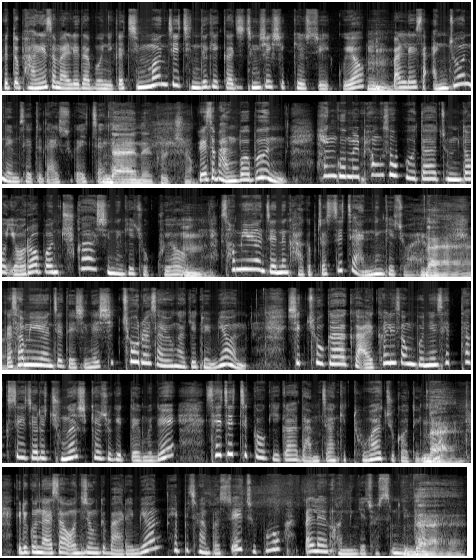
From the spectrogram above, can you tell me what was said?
그리고 또 방에서 말리다 보니까 진먼지 진드기까지 증식시킬 수 있고요. 음. 빨래에서 안 좋은 냄새도 날 수가 있잖아요. 네, 네, 그렇죠. 그래서 방법은 헹굼을 평소보다 좀 더 여러 번 추가하시는 게 좋고요. 음. 섬유유연제는 가급적 쓰지 않는 게 좋아요. 네. 그러니까 섬유유연제 대신에 식초를 사용하게 되면 식초가 그 알칼리 성분인 세탁 세제를 중화시켜 주기 때문에 세제 찌꺼기가 남지 않게 도와주거든요. 네. 그리고 나서 어느 정도 마르면 햇빛을 한번 쐬주고 빨래를 걷는 게 좋습니다. 네.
